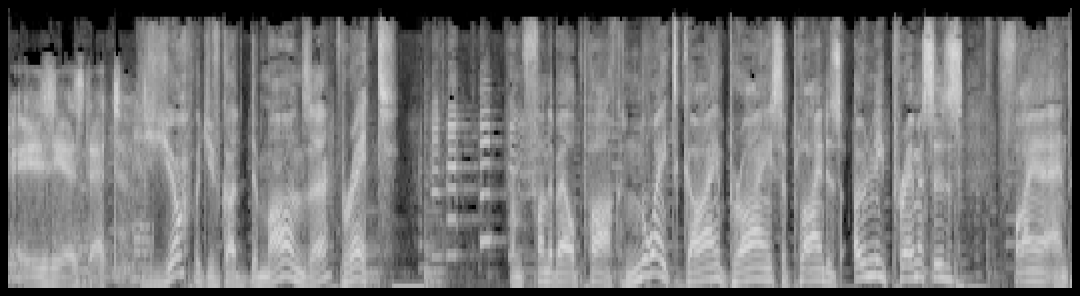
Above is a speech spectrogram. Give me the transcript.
Easy as that. Yeah, but you've got demands, eh? Brett from Thunderbell Park. Nooit guy, Braai supplied his only premises, fire and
